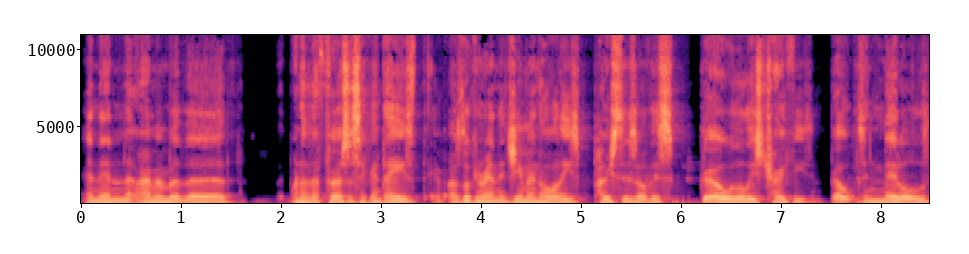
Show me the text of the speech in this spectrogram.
And then I remember the one of the first or second days, I was looking around the gym and all of these posters of this girl with all these trophies and belts and medals.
